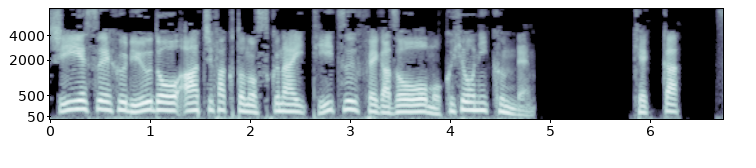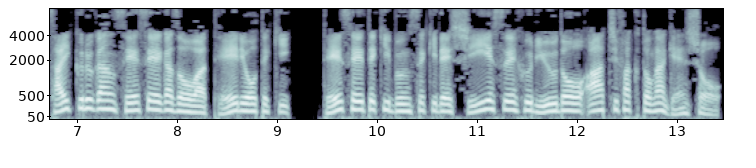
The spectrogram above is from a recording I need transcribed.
CSF 流動アーチファクトの少ない T2 フェ画像を目標に訓練。結果、サイクルガン生成画像は定量的、定性的分析で CSF 流動アーチファクトが減少。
